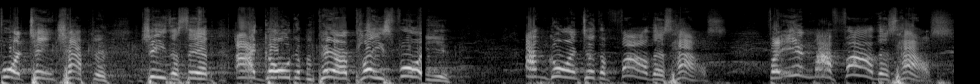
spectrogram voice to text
14th chapter, Jesus said, I go to prepare a place for you. I'm going to the Father's house. For in my Father's house,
